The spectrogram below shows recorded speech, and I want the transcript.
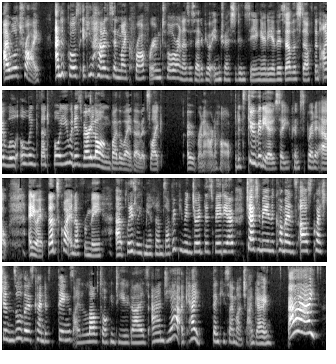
I will try. And of course, if you haven't seen my craft room tour, and as I said, if you're interested in seeing any of this other stuff, then I will link that for you. It is very long, by the way, though. It's like over an hour and a half, but it's two videos, so you can spread it out. Anyway, that's quite enough from me. Uh, please leave me a thumbs up if you enjoyed this video. Chat to me in the comments, ask questions, all those kind of things. I love talking to you guys. And yeah, okay, thank you so much. I'm going.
